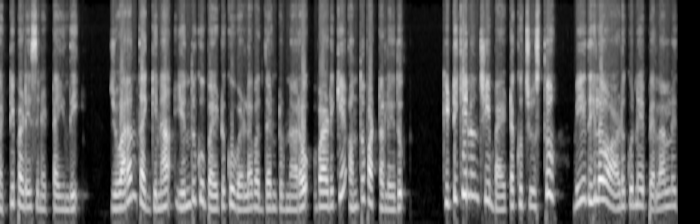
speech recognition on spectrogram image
కట్టిపడేసినట్టయింది. జ్వరం తగ్గినా ఎందుకు బయటకు వెళ్ళవద్దంటున్నారో వాడికి అంతుపట్టలేదు. కిటికీ నుంచి బయటకు చూస్తూ వీధిలో ఆడుకునే పిల్లల్ని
